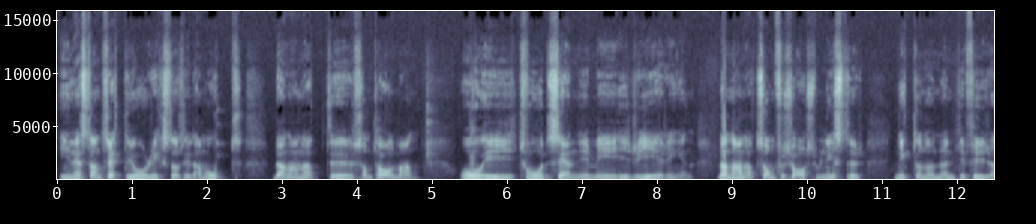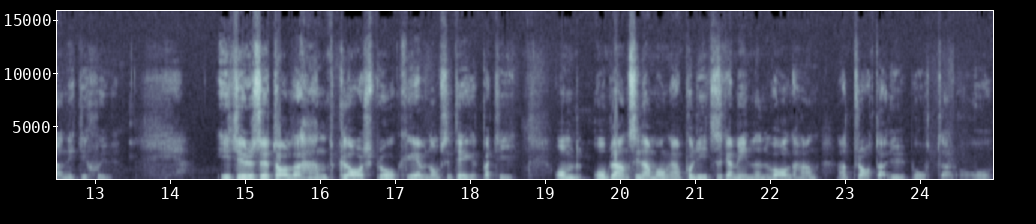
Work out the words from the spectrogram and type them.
I nästan 30 år riksdagsledamot, bland annat eh, som talman. Och i två decennier med i regeringen, bland annat som försvarsminister 1994-97. I Tyresö talade han klarspråk även om sitt eget parti. Om, och bland sina många politiska minnen valde han att prata ubåtar. Och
